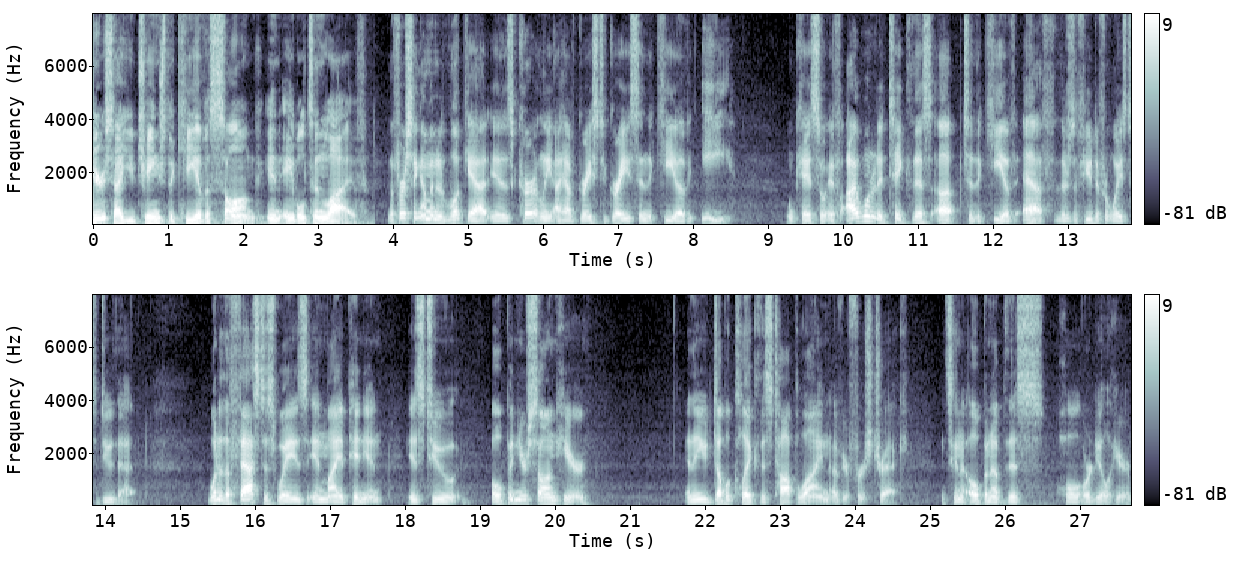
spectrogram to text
Here's how you change the key of a song in Ableton Live. The first thing I'm going to look at is currently I have Grace to Grace in the key of E. Okay, so if I wanted to take this up to the key of F, there's a few different ways to do that. One of the fastest ways, in my opinion, is to open your song here, and then you double click this top line of your first track. It's going to open up this whole ordeal here.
